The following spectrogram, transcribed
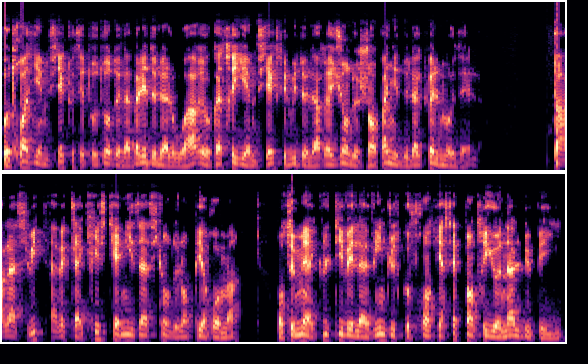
Au IIIe siècle, c'est autour de la vallée de la Loire et au IVe siècle, celui de la région de Champagne et de l'actuelle Moselle. Par la suite, avec la christianisation de l'Empire romain, on se met à cultiver la vigne jusqu'aux frontières septentrionales du pays,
